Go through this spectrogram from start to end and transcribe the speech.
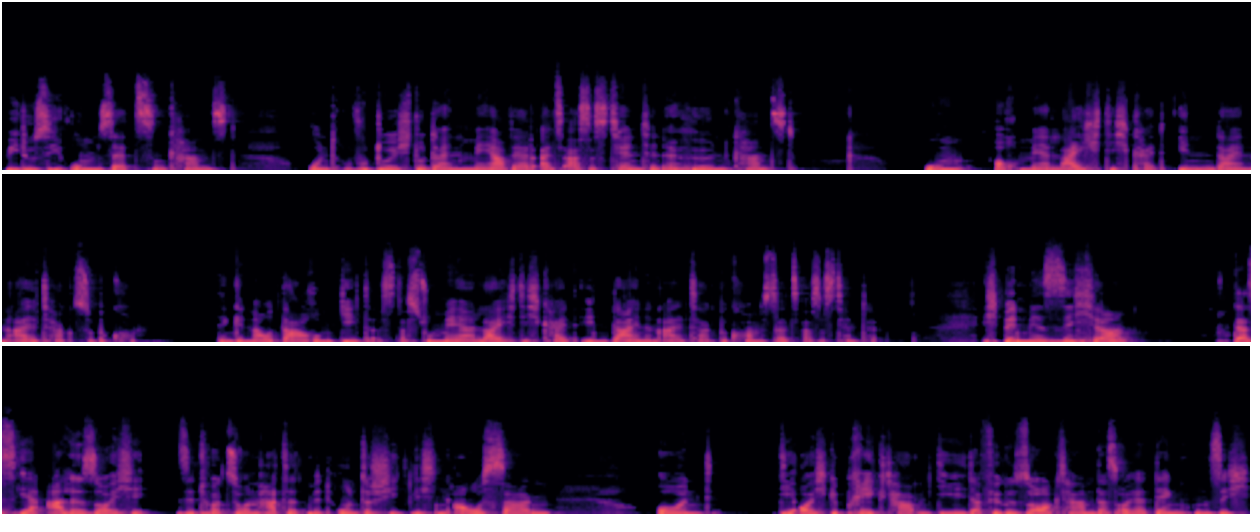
wie du sie umsetzen kannst und wodurch du deinen Mehrwert als Assistentin erhöhen kannst, um auch mehr Leichtigkeit in deinen Alltag zu bekommen. Denn genau darum geht es, dass du mehr Leichtigkeit in deinen Alltag bekommst als Assistentin. Ich bin mir sicher, dass ihr alle solche Situationen hattet mit unterschiedlichen Aussagen und die euch geprägt haben, die dafür gesorgt haben, dass euer Denken sich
